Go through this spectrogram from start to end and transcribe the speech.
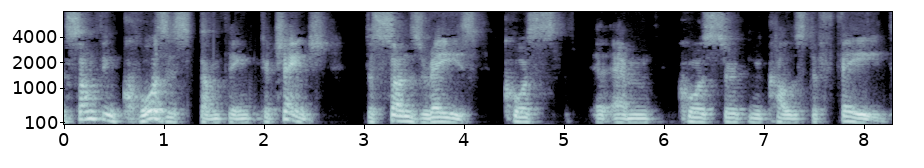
Something causes something to change. The sun's rays cause um, cause certain colors to fade.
